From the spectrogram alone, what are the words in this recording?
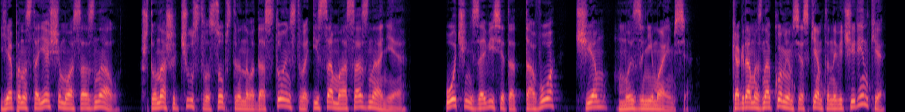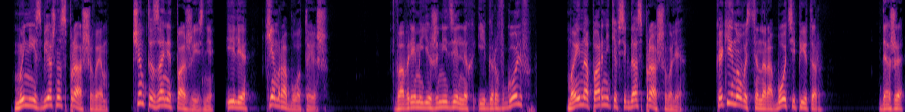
я по-настоящему осознал, что наше чувство собственного достоинства и самоосознания очень зависит от того, чем мы занимаемся. Когда мы знакомимся с кем-то на вечеринке, мы неизбежно спрашиваем, чем ты занят по жизни или кем работаешь. Во время еженедельных игр в гольф мои напарники всегда спрашивали, какие новости на работе, Питер? Даже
